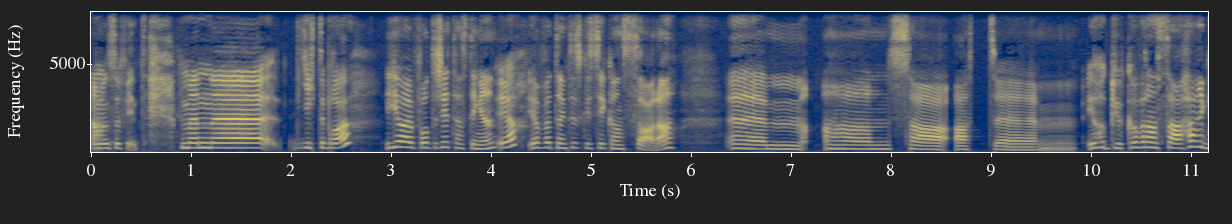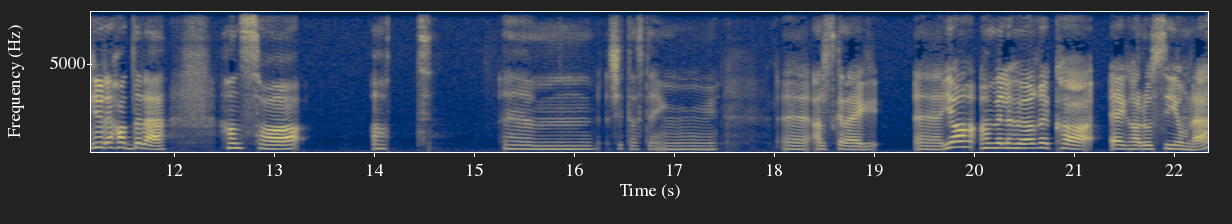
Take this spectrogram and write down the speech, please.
ja men så fint. Men uh, gikk det bra? Ja, i forhold til skittestingen. Ja. Ja, for jeg tenkte jeg skulle si hva han sa, da. Ehm, han sa at um, Ja, gud, hva var det han sa? Herregud, jeg hadde det! Han sa at um, Skittesting uh, Elsker deg. Uh, ja, han ville høre hva jeg hadde å si om det.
